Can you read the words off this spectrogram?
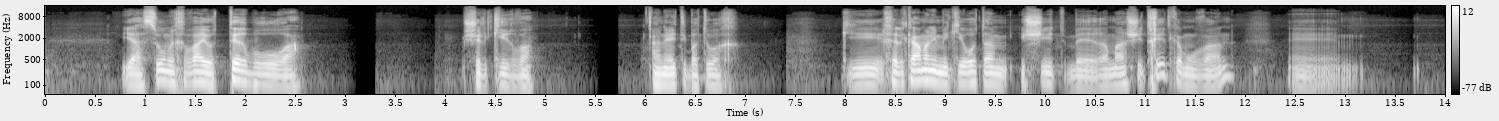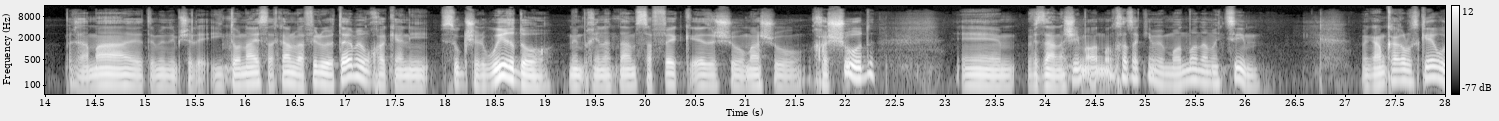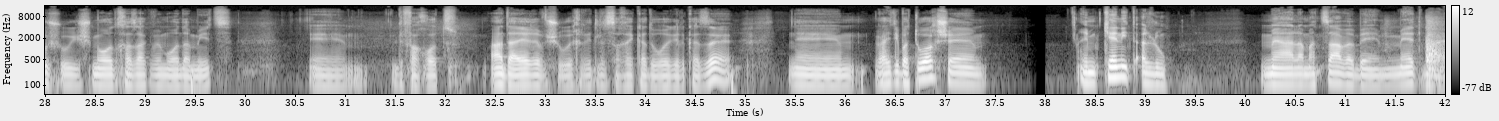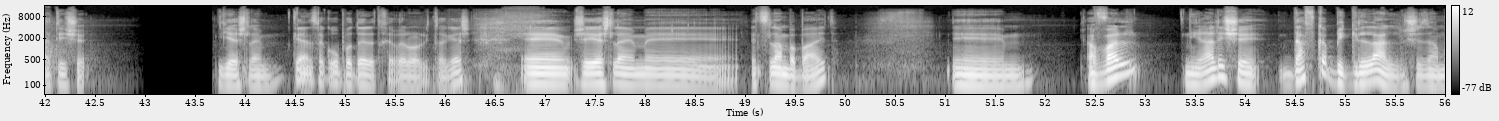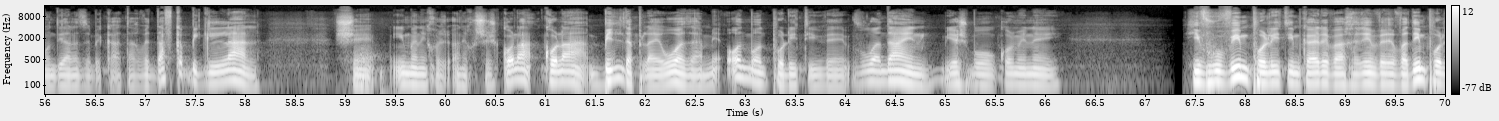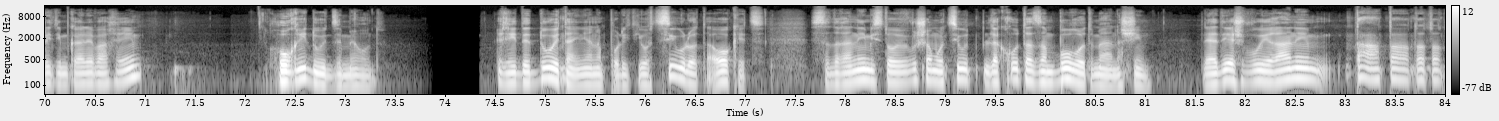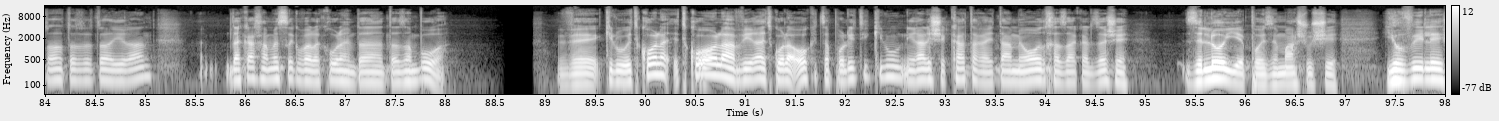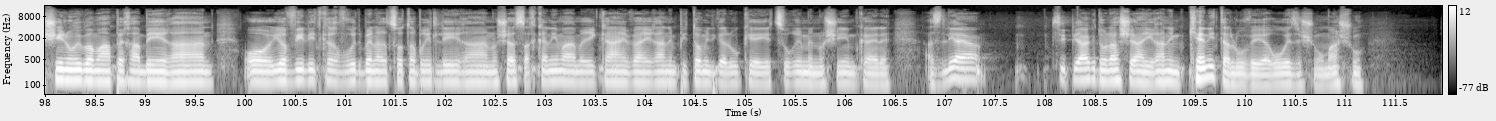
יעשו מחווה יותר ברורה של קרבה. אני הייתי בטוח. כי חלקם אני מכיר אותם אישית ברמה שטחית כמובן, אה, רמה, אתם יודעים, של עיתונאי, שחקן, ואפילו יותר מרוחק, כי אני סוג של ווירדו מבחינתם, ספק איזשהו משהו חשוד, אה, וזה אנשים מאוד מאוד חזקים ומאוד מאוד אמיצים. וגם קרלוס קרוש הוא איש מאוד חזק ומאוד אמיץ, אה, לפחות עד הערב שהוא החליט לשחק כדורגל כזה, והייתי בטוח שהם... הם כן התעלו מעל המצב הבאמת בעייתי שיש להם. כן, סגרו פה דלת, חבר'ה, לא להתרגש. אה, שיש להם אה, אצלם בבית. אה, אבל נראה לי שדווקא בגלל שזה המונדיאל הזה בקטאר, ודווקא בגלל שאם אני חושב, אני חושב שכל הבילדאפ לאירוע הזה היה מאוד מאוד פוליטי, והוא עדיין, יש בו כל מיני הבהובים פוליטיים כאלה ואחרים ורבדים פוליטיים כאלה ואחרים, הורידו את זה מאוד. רידדו את העניין הפוליטי, הוציאו לו את העוקץ. סדרנים הסתובבו שם, הוציאו, לקחו את הזמבורות מהאנשים. לידי ישבו איראנים, טה, טה, טה, טה, טה, טה, טה, טה, איראן, דקה 15 כבר לקחו להם את הזמבורה. וכאילו, את כל, את כל האווירה, את כל העוקץ הפוליטי, כאילו, נראה לי שקטאר הייתה מאוד חזק על זה שזה לא יהיה פה איזה משהו ש... יוביל לשינוי במהפכה באיראן, או יוביל להתקרבות בין ארצות הברית לאיראן, או שהשחקנים האמריקאים והאיראנים פתאום יתגלו כיצורים אנושיים כאלה. אז לי היה ציפייה גדולה שהאיראנים כן יתעלו ויראו איזשהו משהו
